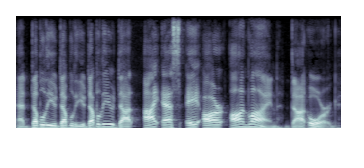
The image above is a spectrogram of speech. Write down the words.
at www.isaronline.org.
